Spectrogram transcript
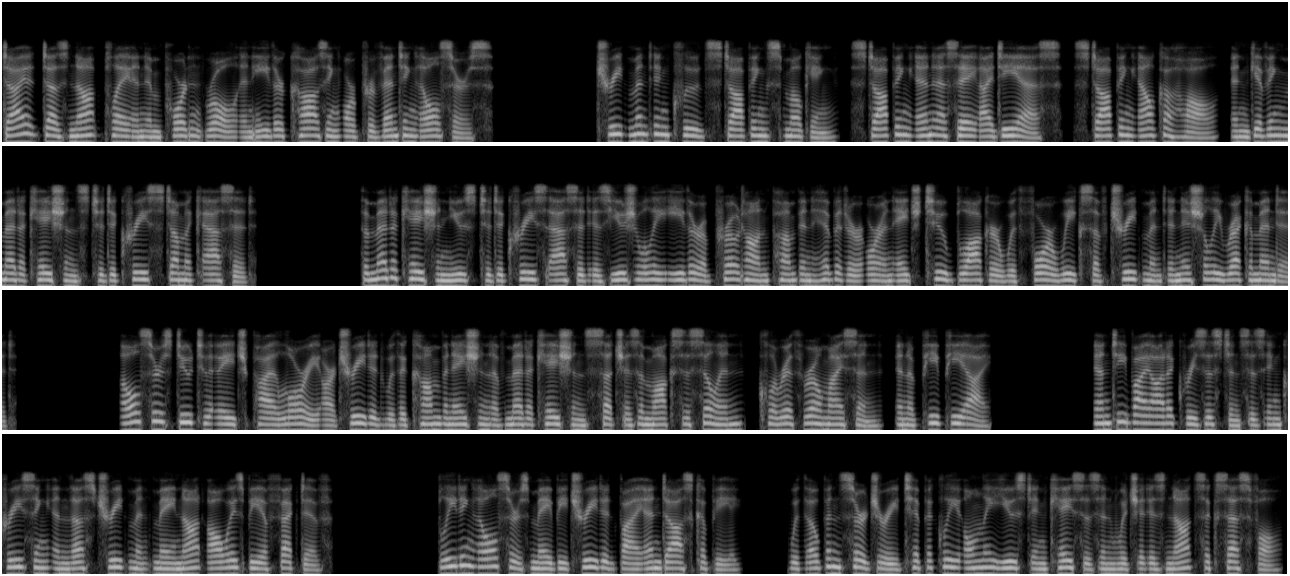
Diet does not play an important role in either causing or preventing ulcers. Treatment includes stopping smoking, stopping NSAIDs, stopping alcohol, and giving medications to decrease stomach acid. The medication used to decrease acid is usually either a proton pump inhibitor or an H2 blocker with 4 weeks of treatment initially recommended. Ulcers due to H. pylori are treated with a combination of medications such as amoxicillin, clarithromycin, and a PPI. Antibiotic resistance is increasing and thus treatment may not always be effective. Bleeding ulcers may be treated by endoscopy, with open surgery typically only used in cases in which it is not successful.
